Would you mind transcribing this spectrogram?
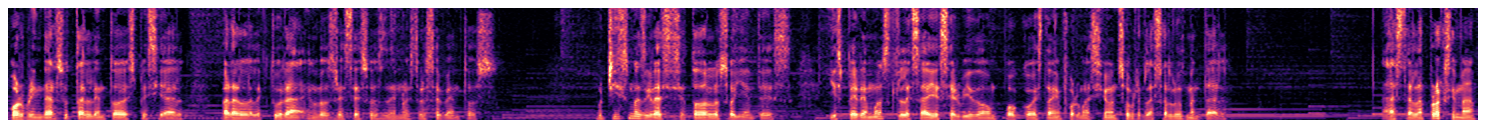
por brindar su talento especial para la lectura en los recesos de nuestros eventos. Muchísimas gracias a todos los oyentes y esperemos que les haya servido un poco esta información sobre la salud mental. Hasta la próxima.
